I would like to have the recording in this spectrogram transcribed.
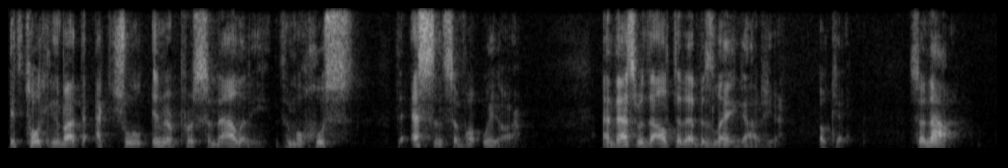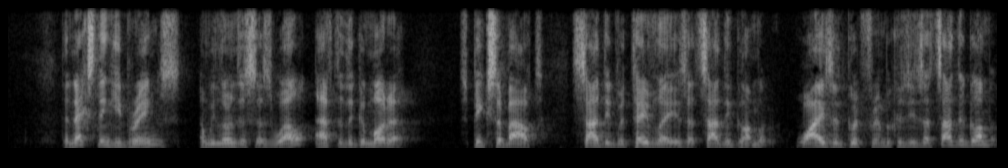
it's talking about the actual inner personality, the muhus, the essence of what we are. And that's what the Alter Rebbe is laying out here. Okay. So now, the next thing he brings, and we learned this as well, after the Gemara speaks about Sadik V'Tevle is at Sadik Gomer. Why is it good for him? Because he's at Sadik Gomer.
